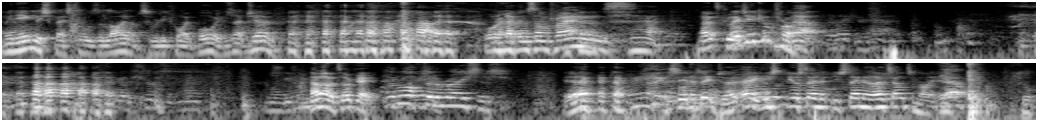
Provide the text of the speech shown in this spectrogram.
I mean, the English festivals, the lineups are really quite boring. Is that Joe? We're having some friends. That's cool. Where'd you come from? Yeah. No, no, it's okay. We're off to the races. Yeah. See you in a bit, Joe. Hey, you, you're staying you're staying in the hotel tonight? Yeah. Cool.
